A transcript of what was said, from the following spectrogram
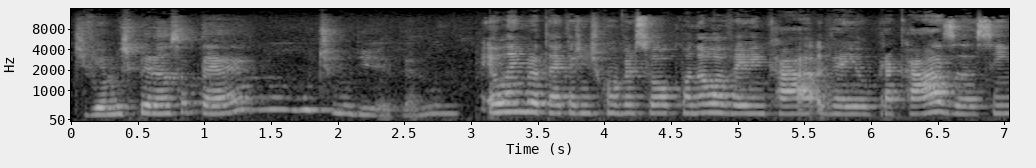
tivemos esperança até no último dia, até no. Eu lembro até que a gente conversou quando ela veio em ca... veio para casa, assim,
